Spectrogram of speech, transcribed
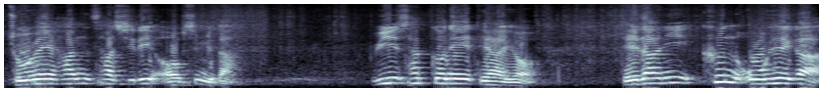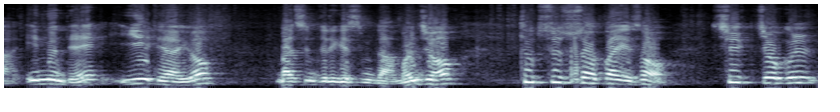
조회한 사실이 없습니다. 위 사건에 대하여 대단히 큰 오해가 있는데 이에 대하여 말씀드리겠습니다. 먼저 특수수사과에서 실적을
